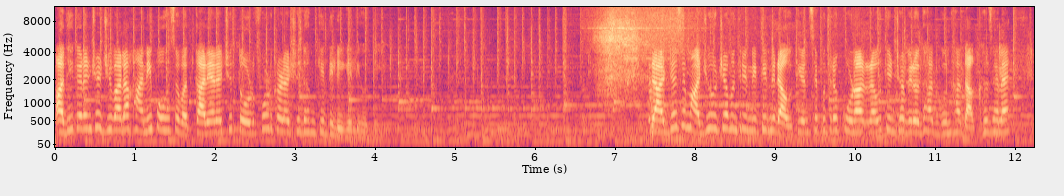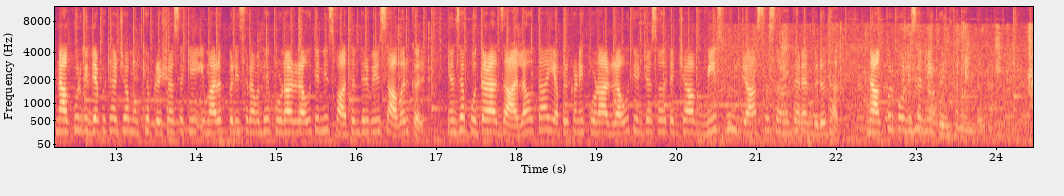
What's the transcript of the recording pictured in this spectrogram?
अधिकाऱ्यांच्या जीवाला हानी पोहोचवत कार्यालयाची तोडफोड करण्याची धमकी दिली गेली होती. राज्याचे माजी ऊर्जामंत्री नितीन राऊत यांचे पुत्र कुणाल राऊत यांच्या विरोधात गुन्हा दाखल झालाय. नागपूर विद्यापीठाच्या मुख्य प्रशासकीय इमारत परिसरामध्ये कुणाल राऊत यांनी स्वातंत्र्यवीर सावरकर यांचा पुतळा जाळला होता. या प्रकरणी कुणाल राऊत यांच्यासह त्यांच्या वीसहून जास्त सहकाऱ्यांविरोधात नागपूर पोलिसांनी गुन्हा नोंदवला.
